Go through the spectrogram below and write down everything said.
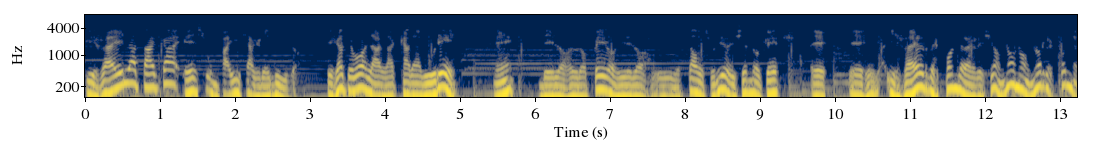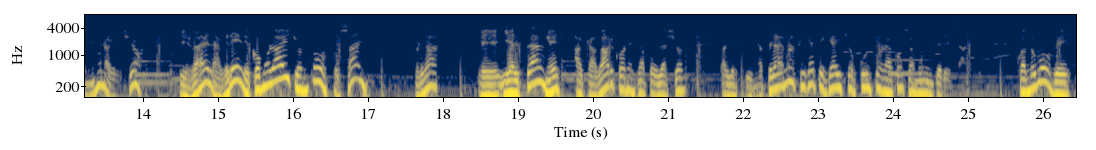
Israel ataca es un país agredido. Fíjate vos la, la caradurez ¿eh? de los europeos y de los Estados Unidos diciendo que eh, eh, Israel responde a la agresión. No, no, no responde a ninguna agresión. Israel agrede, como lo ha hecho en todos estos años, ¿verdad? y el plan es acabar con esa población palestina. Pero además fíjate que ahí se oculta una cosa muy interesante. Cuando vos ves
